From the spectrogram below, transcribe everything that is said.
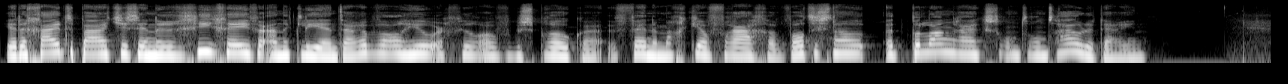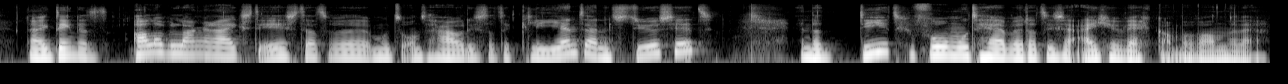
Ja, de geitenpaadjes en de regie geven aan de cliënt, daar hebben we al heel erg veel over besproken. Fenne, mag ik jou vragen, wat is nou het belangrijkste om te onthouden daarin? Nou, ik denk dat het allerbelangrijkste is dat we moeten onthouden, is dat de cliënt aan het stuur zit. En dat die het gevoel moet hebben dat hij zijn eigen weg kan bewandelen.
